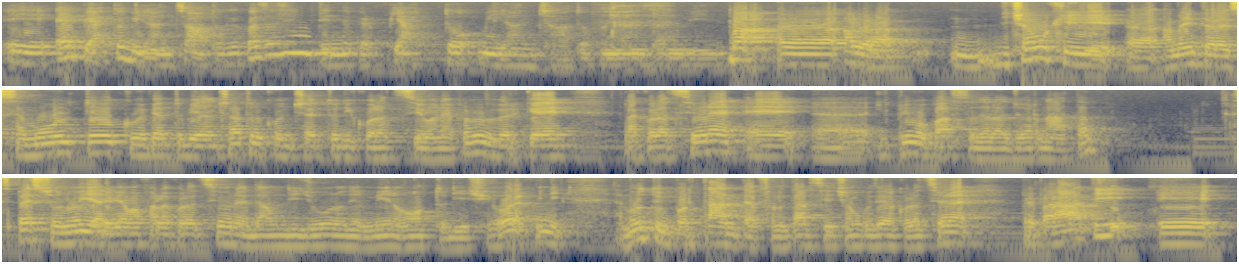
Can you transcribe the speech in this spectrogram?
eh, è il piatto bilanciato. Che cosa si intende per piatto bilanciato fondamentalmente? Ma eh, allora, diciamo che eh, a me interessa molto come piatto bilanciato il concetto di colazione, proprio perché la colazione è eh, il primo passo della giornata Spesso noi arriviamo a fare la colazione da un digiuno di almeno 8-10 ore, quindi è molto importante affrontarsi diciamo così, la colazione preparati e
